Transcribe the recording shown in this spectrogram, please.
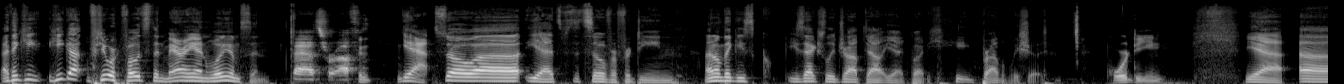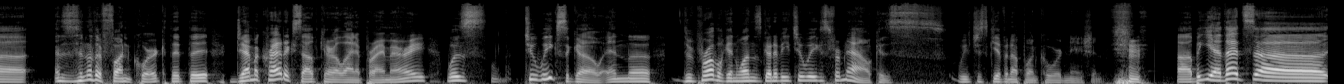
I think he, he got fewer votes than Marianne Williamson. That's rough. Yeah, so uh, yeah, it's it's over for Dean. I don't think he's he's actually dropped out yet, but he probably should. Poor Dean. Yeah. Uh, and this is another fun quirk that the Democratic South Carolina primary was two weeks ago, and the, the Republican one's going to be two weeks from now because we've just given up on coordination. uh, but yeah, that's uh,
